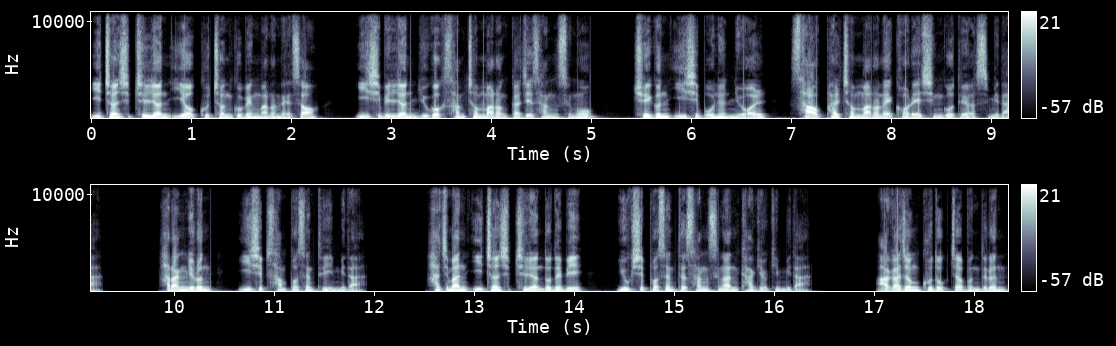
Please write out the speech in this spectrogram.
2017년 2억 9,900만 원에서 21년 6억 3천만 원까지 상승 후 최근 25년 6월 4억 8천만 원에 거래 신고되었습니다. 하락률은 23%입니다. 하지만 2017년도 대비 60% 상승한 가격입니다. 아가정 구독자분들은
